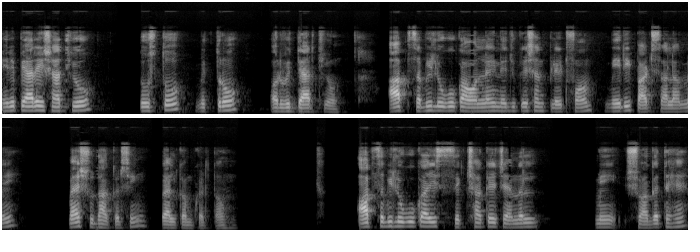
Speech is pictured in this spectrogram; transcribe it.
मेरे प्यारे साथियों, दोस्तों, मित्रों और विद्यार्थियों, आप सभी लोगों का ऑनलाइन एजुकेशन प्लेटफॉर्म मेरी पाठशाला में मैं सुधाकर सिंह वेलकम करता हूँ। आप सभी लोगों का इस शिक्षा के चैनल में स्वागत है।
